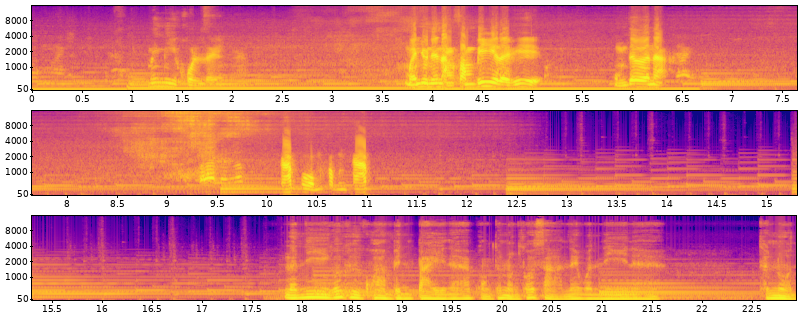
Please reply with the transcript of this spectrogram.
ต้องมากันไม่มีคนเลยอย่างเงี้ยเหมือนอยู่ในหนังซอมบี้เลยพี่ ผมเดินอะ ได้บ้านนะครับ ครับผมขอบคุณครับ และนี่ก็คือความเป็นไปนะครับของถนนข้าวสารในวันนี้นะฮะถนน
